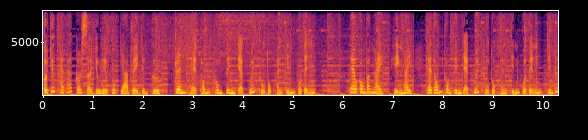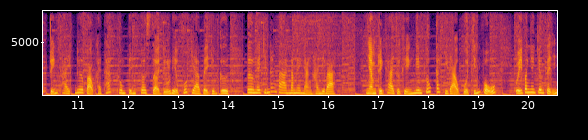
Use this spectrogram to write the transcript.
tổ chức khai thác cơ sở dữ liệu quốc gia về dân cư trên hệ thống thông tin giải quyết thủ tục hành chính của tỉnh. Theo công văn này, hiện nay, hệ thống thông tin giải quyết thủ tục hành chính của tỉnh chính thức triển khai đưa vào khai thác thông tin cơ sở dữ liệu quốc gia về dân cư từ ngày 9 tháng 3 năm 2023. Nhằm triển khai thực hiện nghiêm túc các chỉ đạo của chính phủ, Ủy ban Nhân dân tỉnh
